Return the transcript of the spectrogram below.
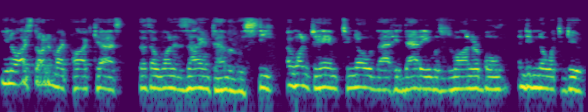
You know, I started my podcast because I wanted Zion to have a receipt. I wanted him to know that his daddy was vulnerable and didn't know what to do,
